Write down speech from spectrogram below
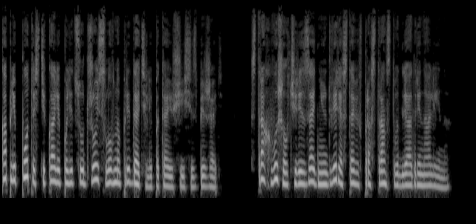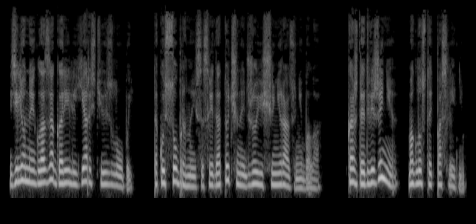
Капли пота стекали по лицу Джой, словно предатели, пытающиеся сбежать. Страх вышел через заднюю дверь, оставив пространство для адреналина. Зеленые глаза горели яростью и злобой. Такой собранной и сосредоточенной Джой еще ни разу не была. Каждое движение могло стать последним.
